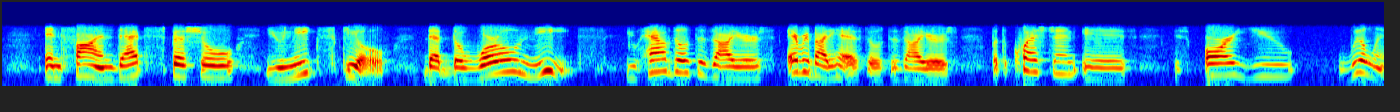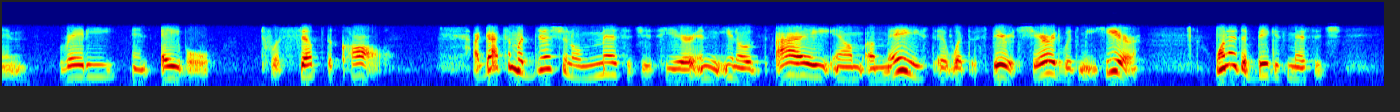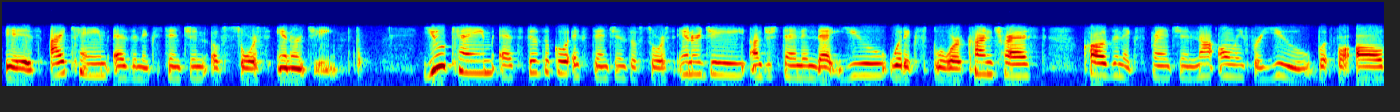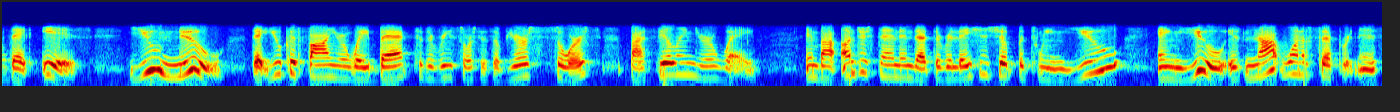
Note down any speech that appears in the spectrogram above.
and find that special, unique skill that the world needs. You have those desires, everybody has those desires, but the question is is are you willing, ready and able to accept the call? I got some additional messages here and you know, I am amazed at what the spirit shared with me here. One of the biggest message is I came as an extension of source energy. You came as physical extensions of source energy, understanding that you would explore contrast, cause causing expansion not only for you, but for all that is. You knew that you could find your way back to the resources of your source by feeling your way and by understanding that the relationship between you and you is not one of separateness,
